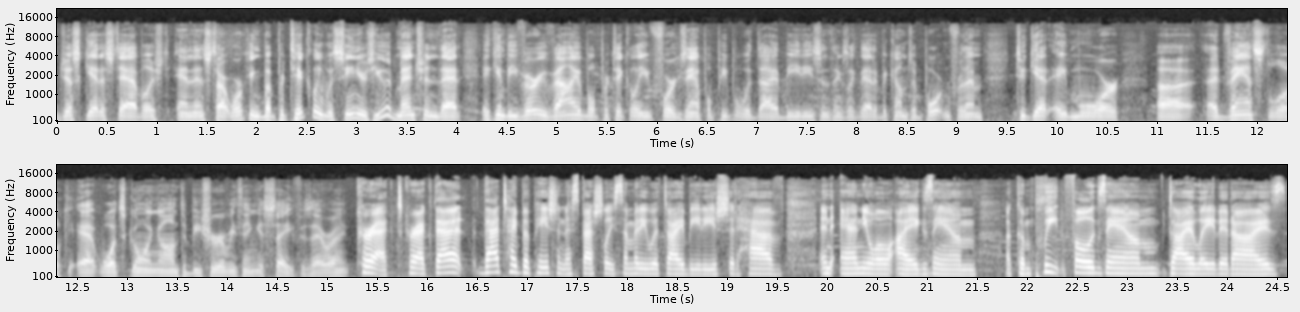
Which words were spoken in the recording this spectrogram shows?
just get established, and then start working. But particularly with seniors, you had mentioned that it can be very valuable, particularly for example, people with diabetes and things like that. It becomes important for them to get a more uh, advanced look at what's going on to be sure everything is safe. Is that right? Correct, correct. That that type of patient, especially somebody with diabetes, should have an annual eye exam, a complete full exam, dilated eyes,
